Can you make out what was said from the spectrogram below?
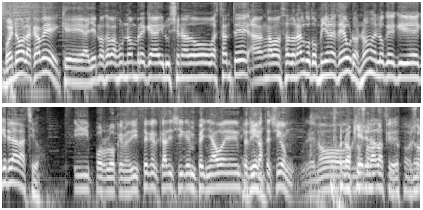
Bueno, la cabe, que ayer nos dabas un nombre que ha ilusionado bastante. Han avanzado en algo, dos millones de euros, ¿no? Es lo que qui- quiere la Lazio. Y por lo que me dicen, el Cádiz sigue empeñado en pedir quién? la cesión. Que no, No quiere solo la quiere- no no solo no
